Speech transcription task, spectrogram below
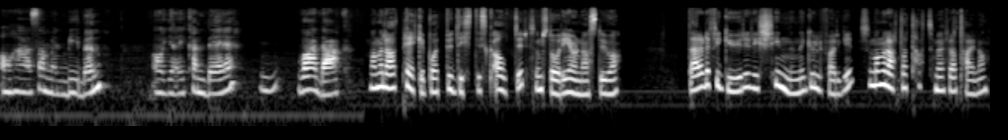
og har sammen Bibelen, og jeg kan be hver dag. Manerat peker på et buddhistisk alter som står i hjørnet av stua. Der er det figurer i skinnende gullfarger som Manerat har tatt med fra Thailand.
